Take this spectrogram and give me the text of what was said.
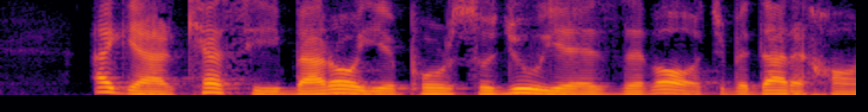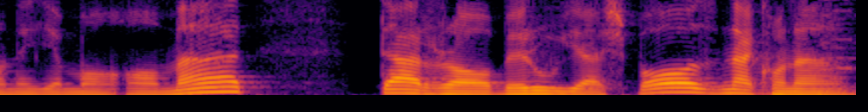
اگر کسی برای پرسجوی ازدواج به در خانه ما آمد در را به رویش باز نکنم.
